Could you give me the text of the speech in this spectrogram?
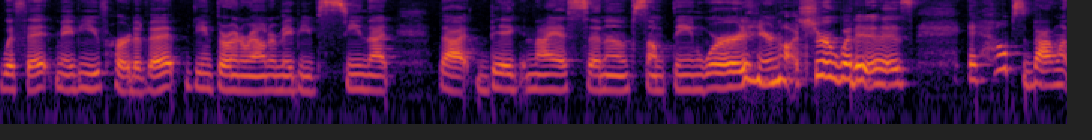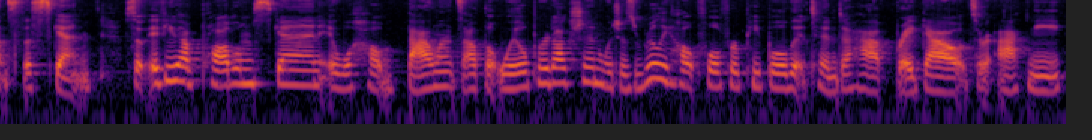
with it. Maybe you've heard of it being thrown around, or maybe you've seen that that big niacin something word and you're not sure what it is. It helps balance the skin. So if you have problem skin, it will help balance out the oil production, which is really helpful for people that tend to have breakouts or acne.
